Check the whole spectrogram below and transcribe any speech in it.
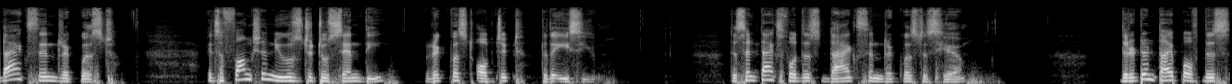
Diag send request it's a function used to send the request object to the ECU. The syntax for this diag request is here. The return type of this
